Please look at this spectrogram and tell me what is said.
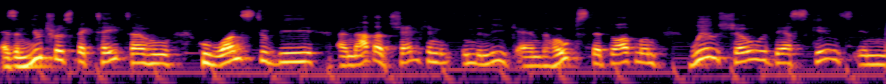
as a neutral spectator who who wants to be another champion in the league and hopes that Dortmund will show their skills in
